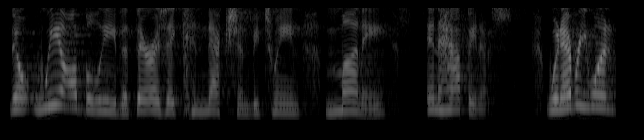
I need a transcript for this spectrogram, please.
Now, we all believe that there is a connection between money and happiness. Whenever you want,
